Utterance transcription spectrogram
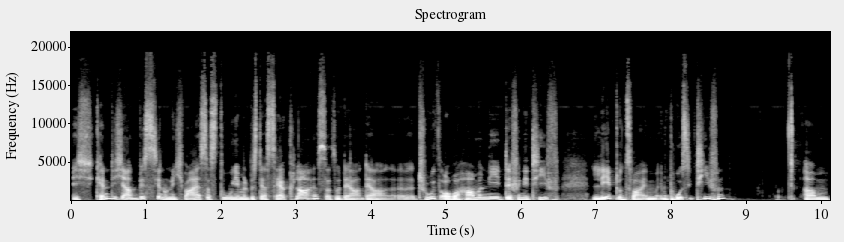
ich kenne dich ja ein bisschen und ich weiß, dass du jemand bist, der sehr klar ist, also der, der äh, Truth over Harmony definitiv lebt und zwar im, im Positiven. Ähm,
